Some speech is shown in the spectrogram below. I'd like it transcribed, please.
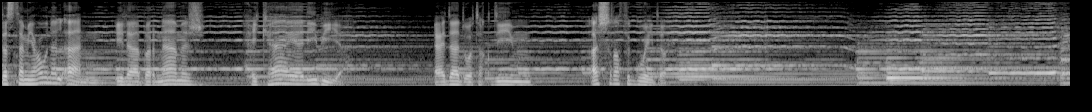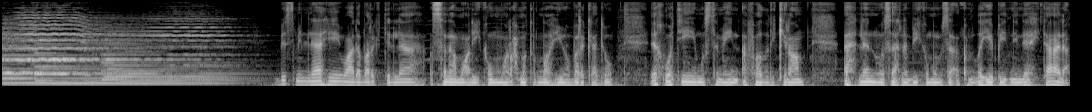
تستمعون الآن إلى برنامج حكاية ليبية. إعداد وتقديم أشرف قويدر بسم الله وعلى بركة الله. السلام عليكم ورحمة الله وبركاته. إخوتي مستمعين أفاضل الكرام أهلا وسهلا بكم ومساءكم. طيب بإذن الله تعالى.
